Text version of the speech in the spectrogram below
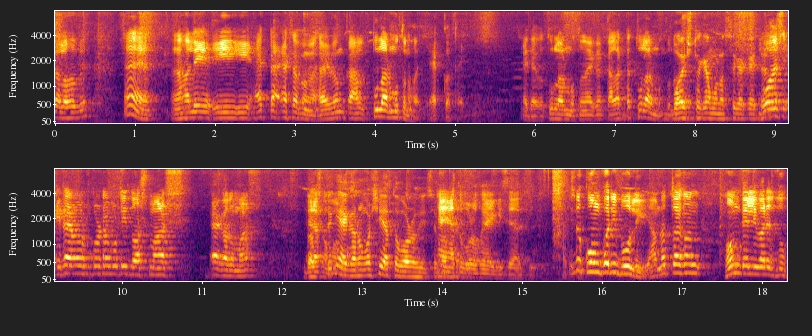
কালো হবে। হ্যাঁ নাহলে এই এই একটা একরকমের হয় এবং কাল তুলার মতন হয় এক কথায়। এই দেখো তুলার মতন একদম কালারটা তুলার মতন বয়সটা কেমন আছে কাকা এটা? বয়স এটা মোটামুটি দশ মাস এগারো মাস দশ থেকে। এগারো মাসই এত বড় হয়েছে হ্যাঁ এত বড় হয়ে গেছে আর কি। কিন্তু কম করে বলি আমরা তো এখন হোম ডেলিভারির যুগ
